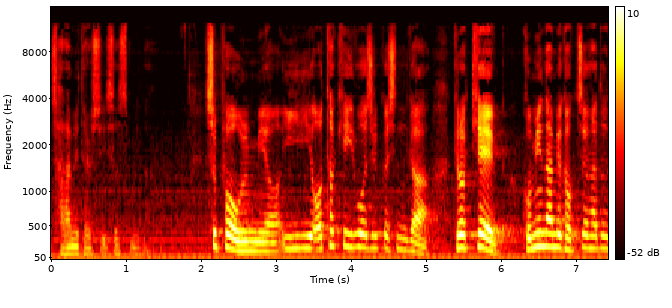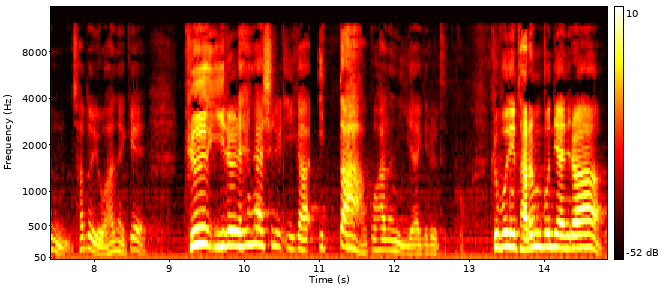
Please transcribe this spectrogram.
사람이 될 수 있었습니다. 슬퍼 울며 이 일이 어떻게 이루어질 것인가 그렇게 고민하며 걱정하던 사도 요한에게 그 일을 행하실 이가 있다고 하는 이야기를 듣고 그분이 다른 분이 아니라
